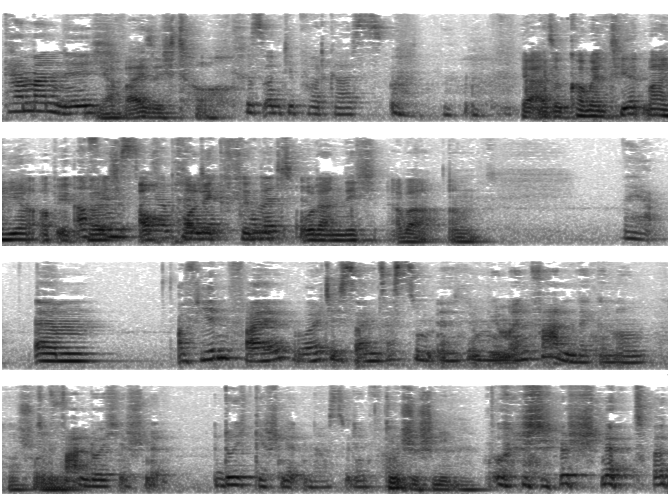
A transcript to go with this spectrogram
Kann man nicht. Ja, weiß ich doch. Chris und die Podcasts. Ja, also kommentiert mal hier, ob ihr Auf Kölsch auch prollig Project findet oder nicht. Aber ähm, Naja. Ähm, auf jeden Fall wollte ich sagen, jetzt hast du äh, mir meinen Faden weggenommen. Den. Faden durchgeschnitten. Durchgeschnitten hast du den Faden. durchgeschnitten. Durchgeschnitten.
